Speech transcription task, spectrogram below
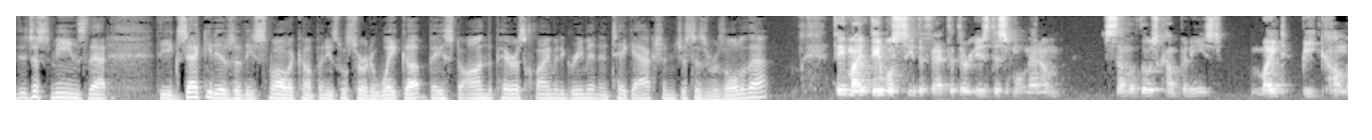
It just means that the executives of these smaller companies will sort of wake up based on the Paris Climate Agreement and take action just as a result of that. They might. They will see the fact that there is this momentum. Some of those companies might become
